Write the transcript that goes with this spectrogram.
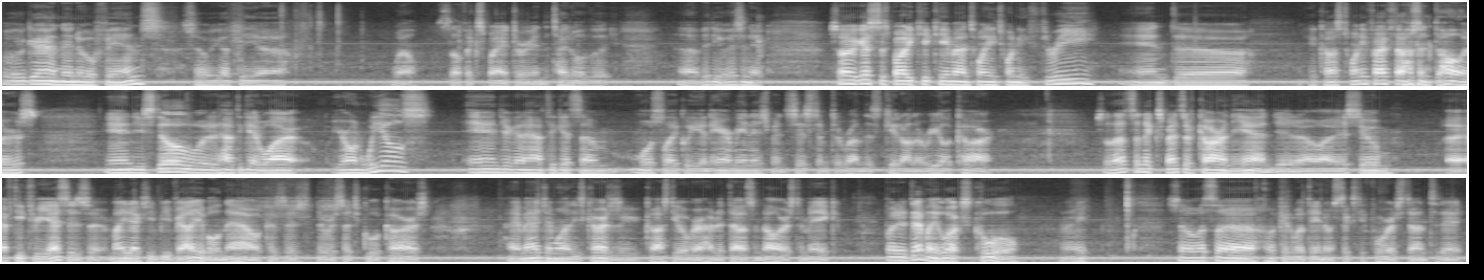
Hello again, Inno fans. So we got the, uh, well, self-explanatory in the title of the uh, video, isn't it? So I guess this body kit came out in 2023, and uh, it cost $25,000, and you still would have to get wire, your own wheels, and you're going to have to get some, most likely, an air management system to run this kit on a real car. So that's an expensive car in the end, you know, I assume uh, FD3Ss uh, might actually be valuable now because there were such cool cars. I imagine one of these cars is going to cost you over a $100,000 to make. But it definitely looks cool, right? So let's uh, look at what Inno 64 has done today.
